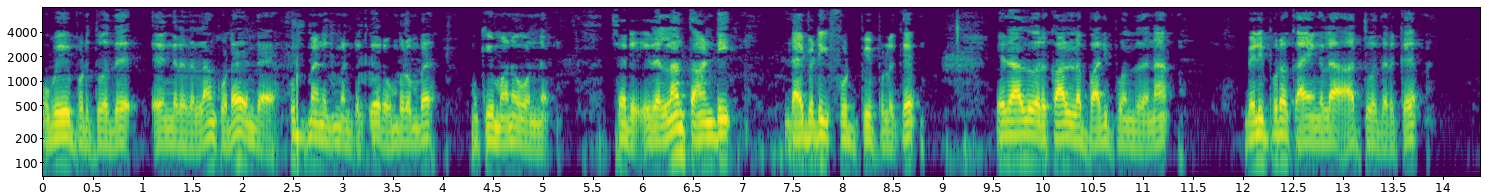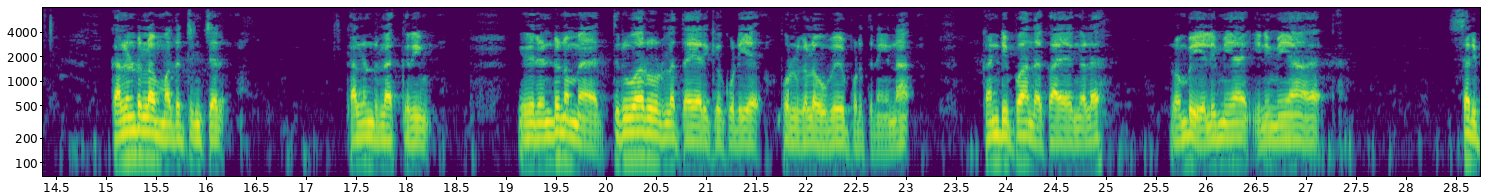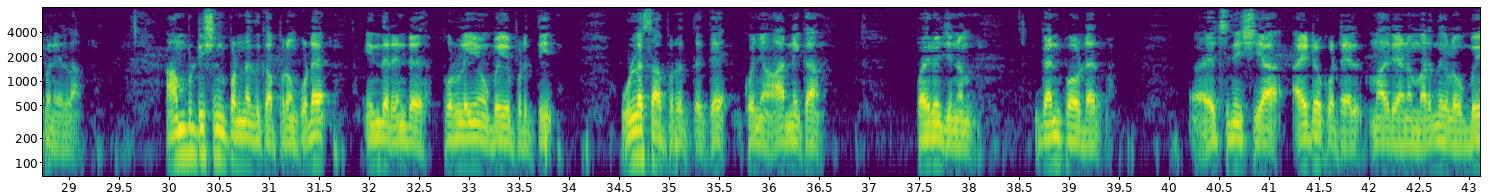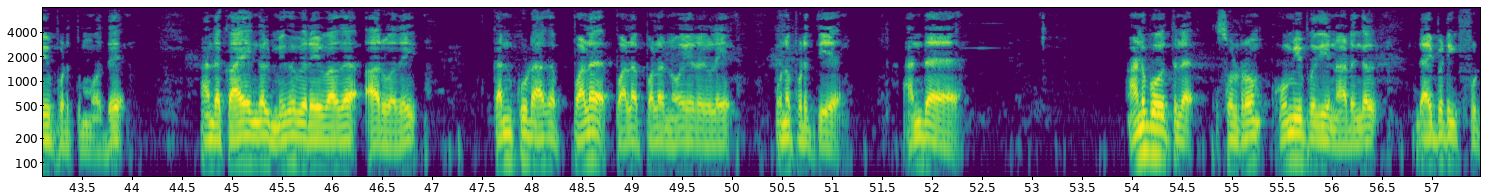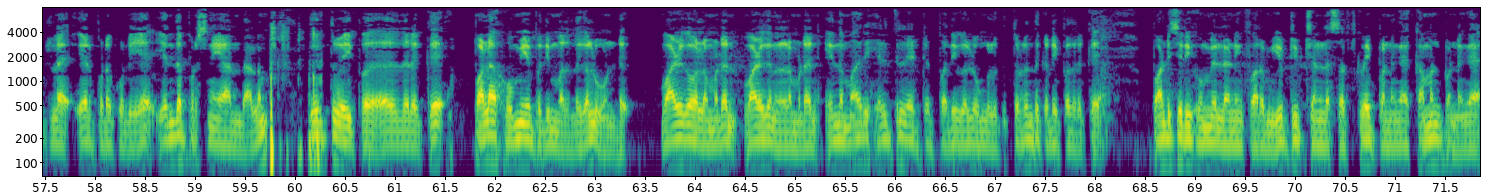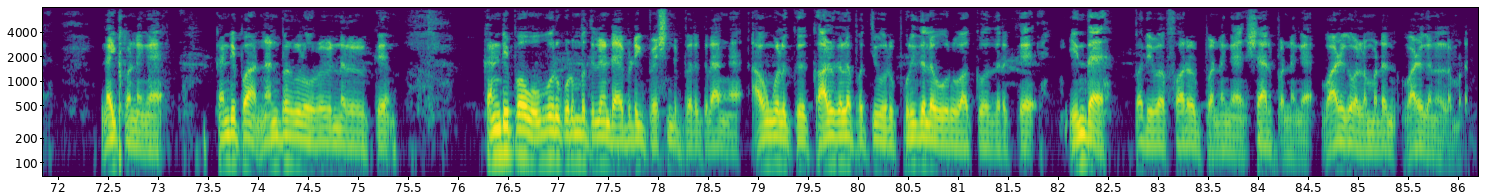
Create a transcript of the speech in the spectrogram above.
உபயோகப்படுத்துவதுங்கிறதெல்லாம் கூட இந்த ஃபுட் மேனேஜ்மெண்ட்டுக்கு ரொம்ப ரொம்ப முக்கியமான ஒன்று சரி இதெல்லாம் தாண்டி டயபெட்டிக் ஃபுட் பீப்புளுக்கு ஏதாவது ஒரு காலில் பாதிப்பு வந்ததுன்னா வெளிப்புற காயங்களை ஆற்றுவதற்கு calendula mother tincture calendula cream இது ரெண்டும் நம்ம திருவாரூர்ல தயாரிக்கக்கூடிய பொருள்களை உபயோகப்படுத்துனீங்கன்னா கண்டிப்பா அந்த காயங்களை ரொம்ப எளிமையா இனிமையாக சரி பண்ணிடலாம். ஆம்படிஷன் பண்ணதுக்கு அப்புறம் கூட இந்த ரெண்டு பொருளையும் உபயோகப்படுத்தி உள்ள சாப்பிட்றதுக்கு கொஞ்சம் ஆர்னிக்கா பைரோஜினம் கன் பவுடர் எச்னிஷியா ஹைட்ரோகோட்டைல் மாதிரியான மருந்துகளை உபயோகப்படுத்தும் போது அந்த காயங்கள் மிக விரைவாக ஆறுவதை கண்கூடாக பல பல பல நோயர்களை குணப்படுத்திய அந்த அனுபவத்துல சொல்றோம். ஹோமியோபதியை நாடுங்கள் டயபெட்டிக் ஃபுட்ல ஏற்படக்கூடிய எந்த பிரச்சனையா இருந்தாலும் தீர்த்து வைப்பதற்கு பல ஹோமியோபதி மருந்துகள் உண்டு. வாழ்க வளமுடன் வாழ்க நலமுடன். இந்த மாதிரி ஹெல்த் ரிலேட்டட் பதிவுகள் உங்களுக்கு தொடர்ந்து கிடைப்பதற்கு Pondicherry homeo learning forum YouTube சேனலை சப்ஸ்கிரைப் பண்ணுங்க கமெண்ட் பண்ணுங்க லைக் பண்ணுங்க. கண்டிப்பா நண்பர்கள் உறவினர்களுக்கு கண்டிப்பா ஒவ்வொரு குடும்பத்திலையும் டயபெட்டிக் பேஷண்ட் இப்போ இருக்கிறாங்க. அவங்களுக்கு கால்களை பத்தி ஒரு புரிதலை உருவாக்குவதற்கு இந்த பதிவை ஃபார்வர்ட் பண்ணுங்க ஷேர் பண்ணுங்க. வாழ்க வளமுடன் வாழ்க நலமுடன்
